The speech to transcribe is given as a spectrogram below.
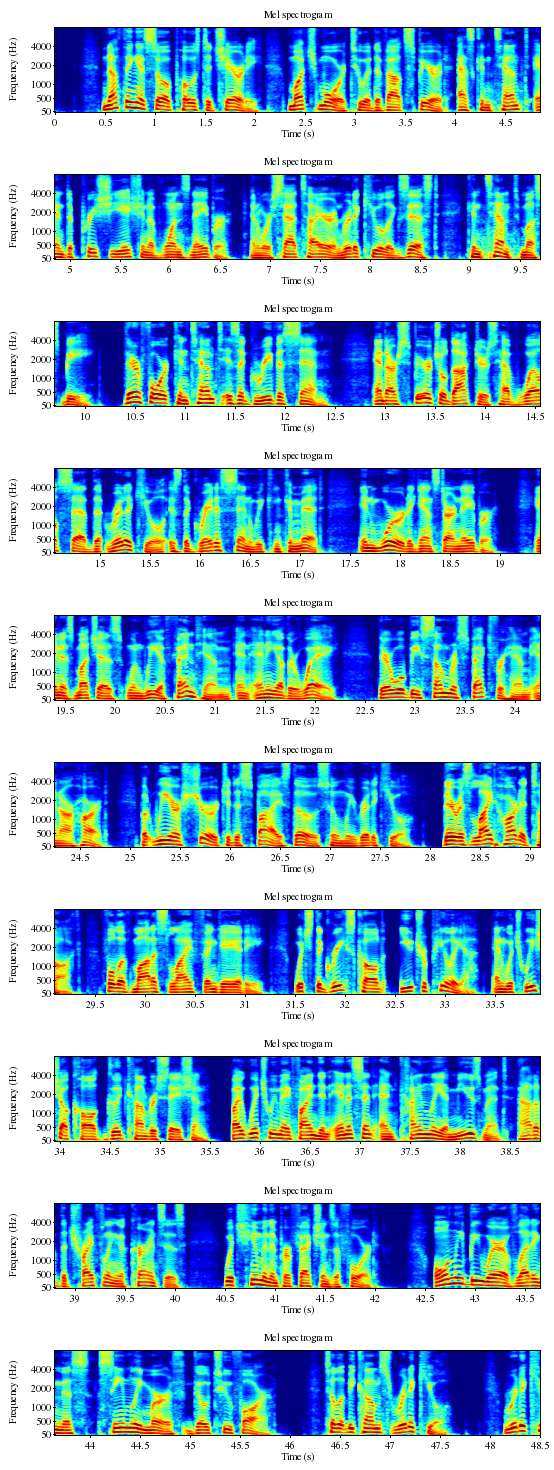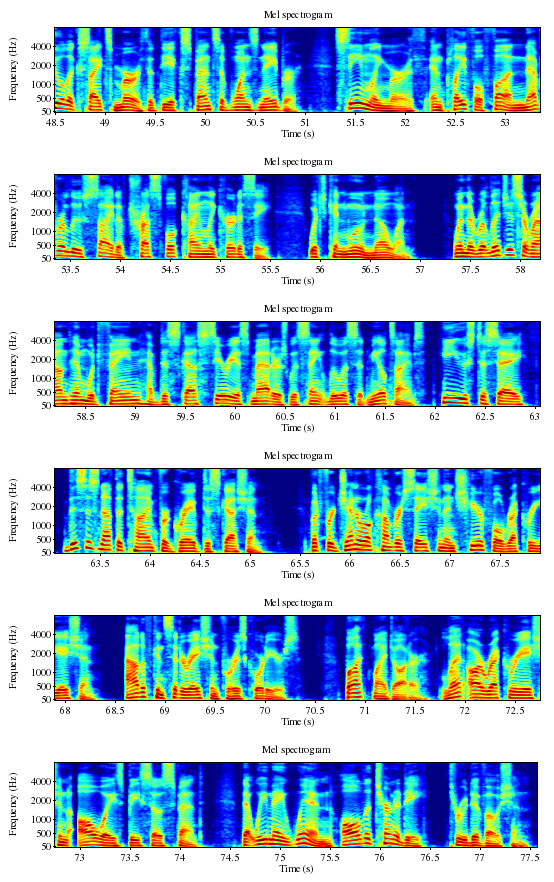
Nothing is so opposed to charity, much more to a devout spirit, as contempt and depreciation of one's neighbor and where satire and ridicule exist, contempt must be. Therefore, contempt is a grievous sin, and our spiritual doctors have well said that ridicule is the greatest sin we can commit in word against our neighbor, inasmuch as when we offend him in any other way, there will be some respect for him in our heart, but we are sure to despise those whom we ridicule. There is light-hearted talk, full of modest life and gaiety, which the Greeks called eutrapelia, and which we shall call good conversation by which we may find an innocent and kindly amusement out of the trifling occurrences which human imperfections afford. Only beware of letting this seemly mirth go too far, till it becomes ridicule. Ridicule excites mirth at the expense of one's neighbor. Seemly mirth and playful fun never lose sight of trustful, kindly courtesy, which can wound no one. When the religious around him would fain have discussed serious matters with St. Louis at mealtimes, he used to say, This is not the time for grave discussion but for general conversation and cheerful recreation, out of consideration for his courtiers. But, my daughter, let our recreation always be so spent that we may win all eternity through devotion.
